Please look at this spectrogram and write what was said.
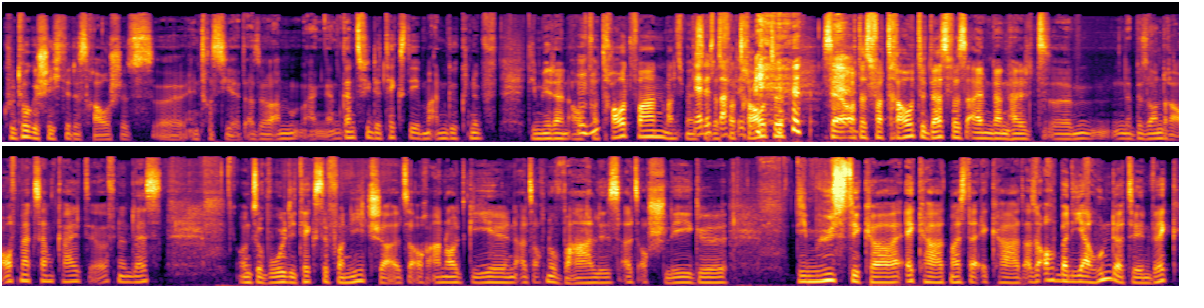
Kulturgeschichte des Rausches äh, interessiert. Also an, an, ganz viele Texte eben angeknüpft, die mir dann auch mhm. vertraut waren. Manchmal ist ja, das, das Vertraute, ist ja auch das Vertraute das, was einem dann halt ähm, eine besondere Aufmerksamkeit eröffnen lässt. Und sowohl die Texte von Nietzsche als auch Arnold Gehlen, als auch Novalis, als auch Schlegel, die Mystiker, Eckhart, Meister Eckhart, also auch über die Jahrhunderte hinweg.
